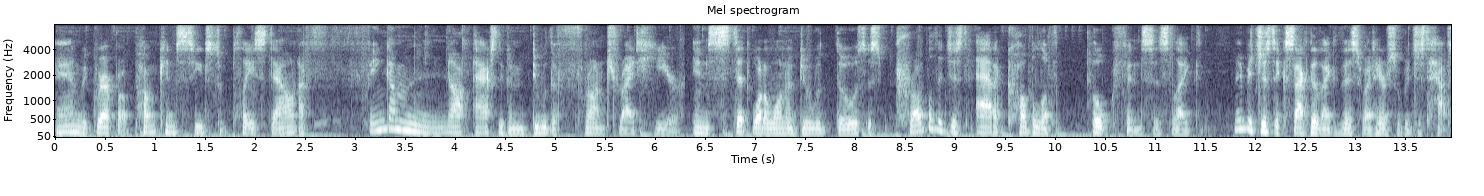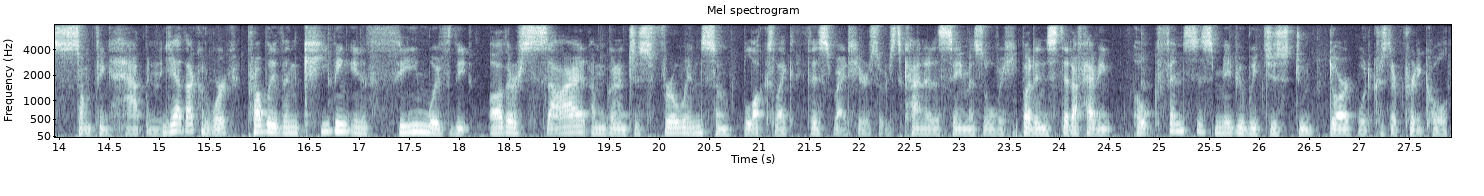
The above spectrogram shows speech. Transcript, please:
and we grab our pumpkin seeds to place down, I think I'm not actually going to do the front right here. Instead, what I want to do with those is probably just add a couple of oak fences like Maybe just exactly like this right here, so we just have something happen. Yeah, that could work. Probably then keeping in theme with the other side, I'm gonna just throw in some blocks like this right here, so it's kind of the same as over here. But instead of having oak fences, maybe we just do dark wood, because they're pretty cool.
